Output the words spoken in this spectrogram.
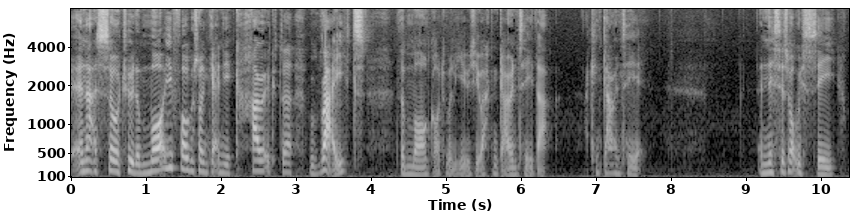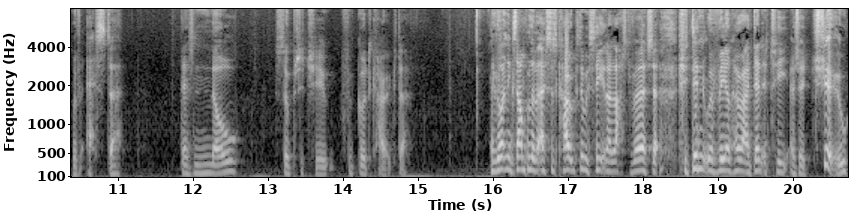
And that's so true. The more you focus on getting your character right, the more God will use you. I can guarantee that. I can guarantee it. And this is what we see with Esther. There's no substitute for good character. You want an example of Esther's character, we see in her last verse that she didn't reveal her identity as a Jew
